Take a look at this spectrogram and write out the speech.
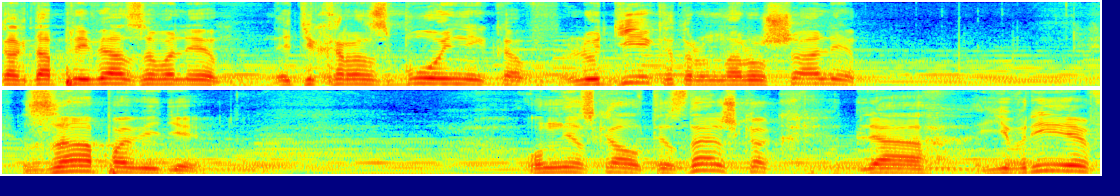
когда привязывали этих разбойников, людей, которые нарушали заповеди. Он мне сказал, ты знаешь, как для евреев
